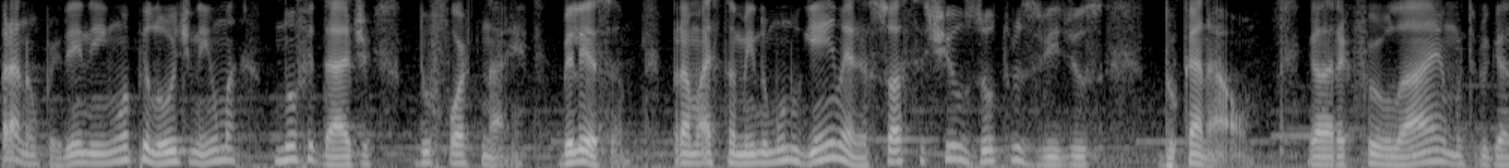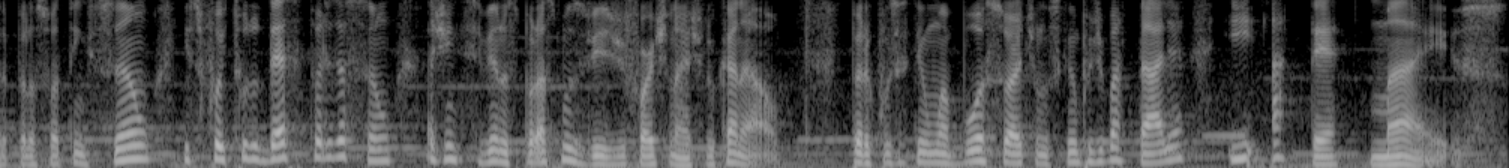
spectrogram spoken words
para não perder nenhum upload, nenhuma novidade do Fortnite. Beleza? Para mais também do Mundo Gamer, é só assistir os outros vídeos do canal. Galera que foi online, muito obrigado pela sua atenção. Isso foi tudo dessa atualização. A gente se vê nos próximos vídeos de Fortnite do canal. Espero que vocês tenham uma boa sorte nos campos de batalha e até mais.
